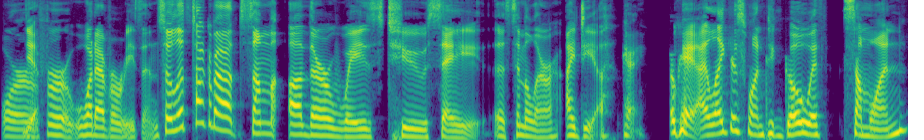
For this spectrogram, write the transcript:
or yeah. for whatever reason so let's talk about some other ways to say a similar idea okay okay i like this one to go with someone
